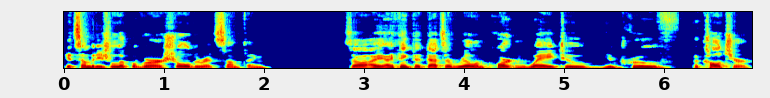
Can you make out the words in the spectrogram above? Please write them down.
get somebody to look over our shoulder at something. So I, I think that that's a real important way to improve the culture.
